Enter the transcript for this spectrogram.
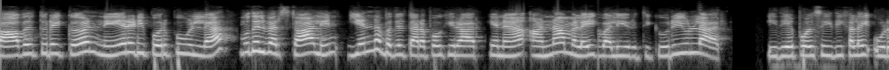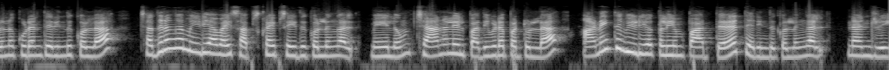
காவல்துறைக்கு நேரடி பொறுப்பு உள்ள முதல்வர் ஸ்டாலின் என்ன பதில் தரப்போகிறார் என அண்ணாமலை வலியுறுத்தி கூறியுள்ளார். இதேபோல் செய்திகளை உடனுக்குடன் தெரிந்து கொள்ள சதுரங்க மீடியாவை சப்ஸ்கிரைப் செய்து கொள்ளுங்கள். மேலும் சேனலில் பதிவிடப்பட்டுள்ள அனைத்து வீடியோக்களையும் பார்த்து தெரிந்து கொள்ளுங்கள். நன்றி.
